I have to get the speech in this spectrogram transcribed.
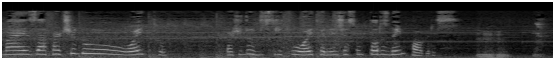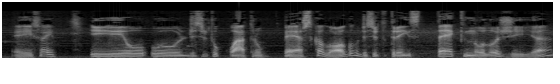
mas a partir do 8, a partir do distrito 8 ali já são todos bem pobres. Uhum. É isso aí. E o, o distrito 4 pesca logo, distrito 3 tecnologia,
